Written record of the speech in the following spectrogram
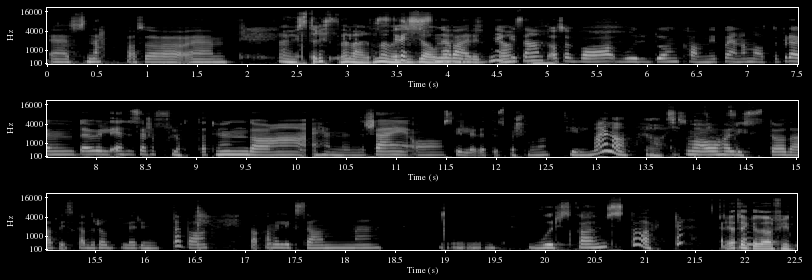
Eh, Snap, altså eh, Det er jo stressende verden, denne Stressende verden, ikke sant. Altså hva, hvordan kan vi på en eller annen måte For det er jo, det er jo jeg syns det er så flott at hun da henvender seg og stiller dette spørsmålet til meg, da. Ja, Som altså, har lyst til da, at vi skal drodle rundt det. Hva, hva kan vi liksom eh, Hvor skal hun starte? Jeg tenker det er fint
